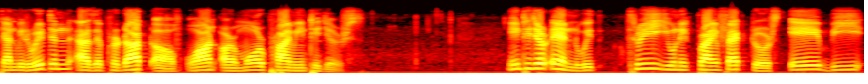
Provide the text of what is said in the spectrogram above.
can be written as a product of one or more prime integers. Integer n with three unique prime factors a b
